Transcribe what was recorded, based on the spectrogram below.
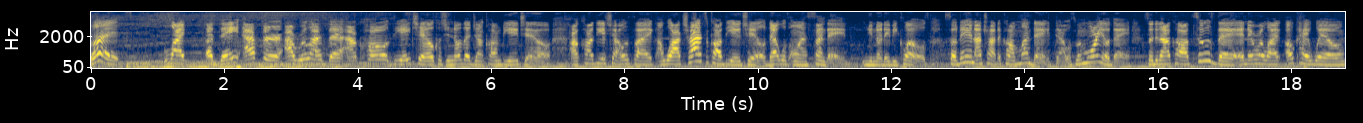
but like a day after I realized that I called DHL because you know that junk called DHL. I called DHL. I was like, uh, well, I tried to call DHL. That was on Sunday. You know they be closed. So then I tried to call Monday. That was Memorial Day. So then I called Tuesday, and they were like, okay, well,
